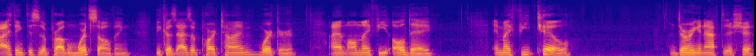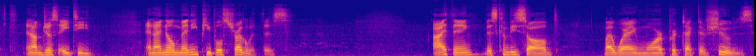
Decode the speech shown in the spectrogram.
I think this is a problem worth solving because as a part-time worker, I am on my feet all day and my feet kill during and after the shift and I'm just 18. And I know many people struggle with this. I think this can be solved by wearing more protective shoes.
